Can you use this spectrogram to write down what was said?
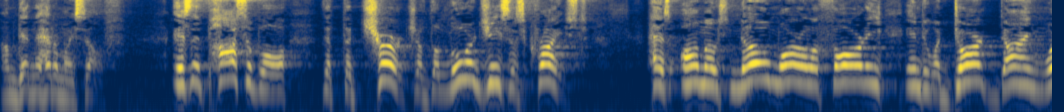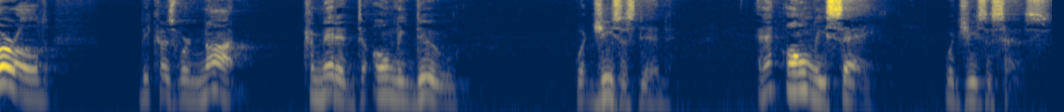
I'm getting ahead of myself. Is it possible that the church of the Lord Jesus Christ has almost no moral authority into a dark, dying world because we're not committed to only do what Jesus did and only say what Jesus says?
